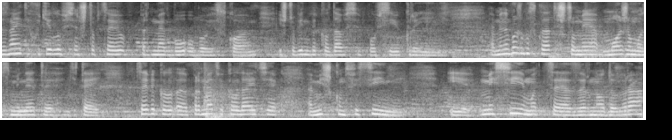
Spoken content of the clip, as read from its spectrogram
Ви знаєте, хотілося б, щоб цей предмет був обов'язковим і щоб він викладався по всій Україні. Ми не можемо сказати, що ми можемо змінити дітей. Цей е, предмет викладається як міжконфесійний. І ми сіємо це зерно добра,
